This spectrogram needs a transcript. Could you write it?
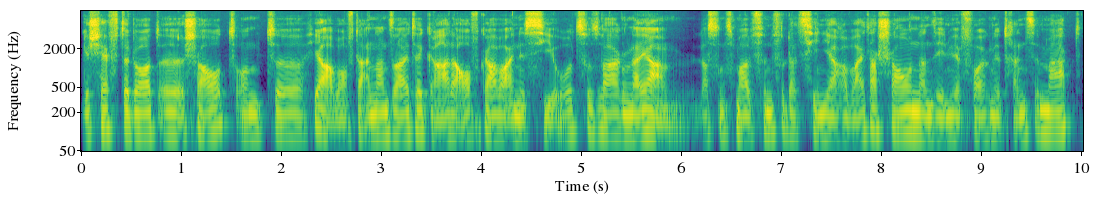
Geschäfte dort äh, schaut. Und äh, ja, aber auf der anderen Seite gerade Aufgabe eines CEO zu sagen, naja, lass uns mal fünf oder zehn Jahre weiterschauen, dann sehen wir folgende Trends im Markt.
